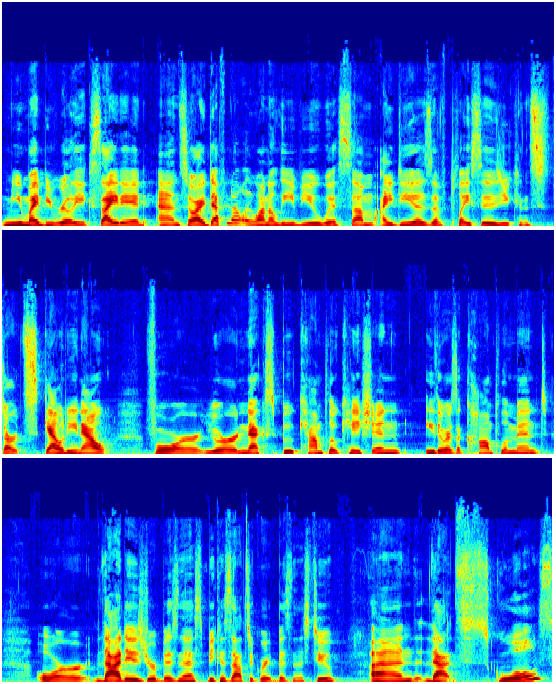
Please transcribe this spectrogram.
you might be really excited. And so I definitely want to leave you with some ideas of places you can start scouting out for your next boot camp location, either as a compliment or that is your business, because that's a great business too and that's schools.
